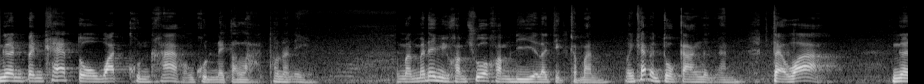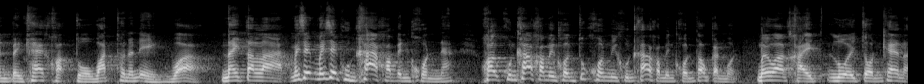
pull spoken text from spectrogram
เงินเป็นแค่ตัววัดคุณค่าของคุณในตลาดเท่านั้นเอง มันไม่ได้มีความชั่วความดีอะไรติดกับมัน มันแค่เป็นตัวกลางหนึ่งอัน แต่ว่า เงินเป็นแค่ตัววัดเท่านั้นเองว่าในตลาดไม่ใช่ไม่ใช่คุณค่าความเป็นคนนะความคุณค่าความเป็นคนทุกคนมีคุณค่าความเป็นคนเท่ากันหมด ไม่ว่าใครรวยจนแค่ไหน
